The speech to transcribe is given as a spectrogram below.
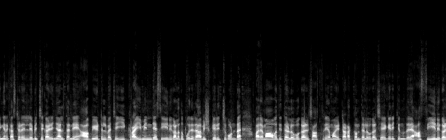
ഇങ്ങനെ കസ്റ്റഡിയിൽ ലഭിച്ചു കഴിഞ്ഞാൽ തന്നെ ആ വീട്ടിൽ വെച്ച ഈ ക്രൈമിന്റെ സീനുകൾ അത് പുനരാവിഷ്കരിച്ചുകൊണ്ട് പരമാവധി തെളിവുകൾ ശാസ്ത്രീയമായിട്ടടക്കം തെളിവുകൾ ശേഖരിക്കുന്നതിന് ആ സീനുകൾ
